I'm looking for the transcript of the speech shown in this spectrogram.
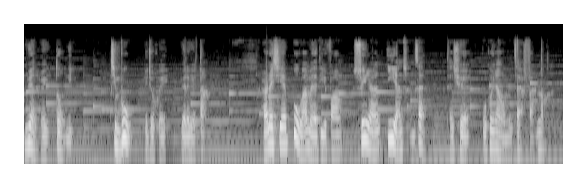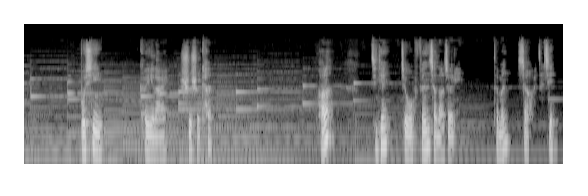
越来越有动力，进步也就会越来越大。而那些不完美的地方，虽然依然存在，但却。不会让我们再烦恼了。不信可以来试试看。好了今天就分享到这里咱们下回再见。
